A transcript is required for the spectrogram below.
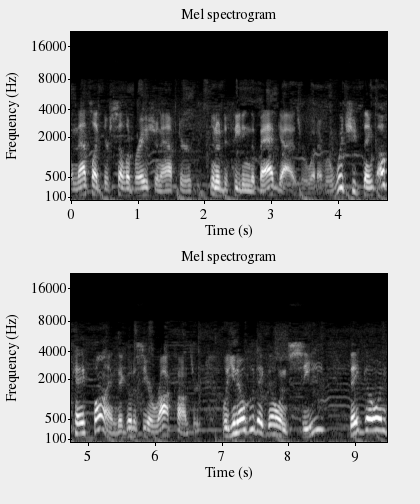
and that's like their celebration after you know defeating the bad guys or whatever which you'd think okay fine they go to see a rock concert. Well you know who they go and see? They go and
